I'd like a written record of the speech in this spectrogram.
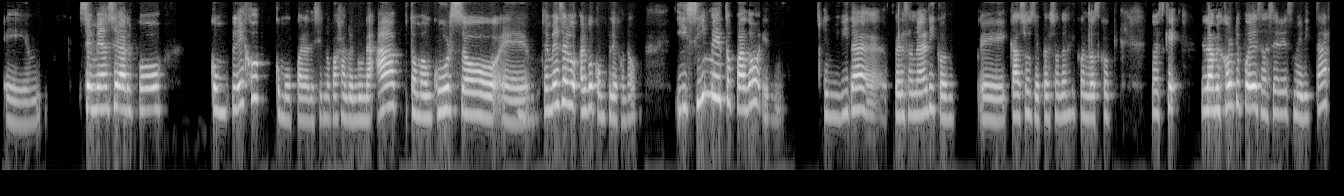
Em, se me hace algo complejo como para decir, no, bájalo en una app, toma un curso, eh, se me hace algo, algo complejo, ¿no? Y sí me he topado en, mi vida personal y con eh, casos de personas que conozco. No, es que lo mejor que puedes hacer es meditar,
